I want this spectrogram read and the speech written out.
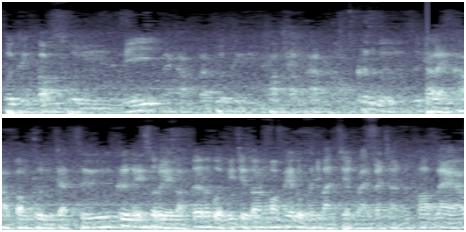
พูดถึงกองทุนนี้นะครับและพูดถึงความสำคัญของเครื่องมือซึ่งแถลงข่าวกองทุนจัดซื้อเครื่องเอ็กซเรย์หลอดเตอร์ระบบดิจิตอลมอบให้โรงพยาบาลเชียงรายประชานุเคราะห์แล้ว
